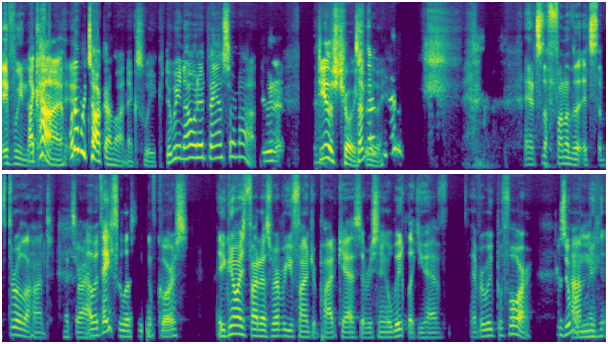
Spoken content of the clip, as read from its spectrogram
if we know, Like, huh? What are we talking about next week? Do we know in advance or not? doing it? Dealer's choice, Sometimes really. we do. and it's the fun of the it's the thrill of the hunt. That's Uh, right. but thanks for listening, of course. You can always find us wherever you find your podcast every single week, like you have every week before. Um, Presumably.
